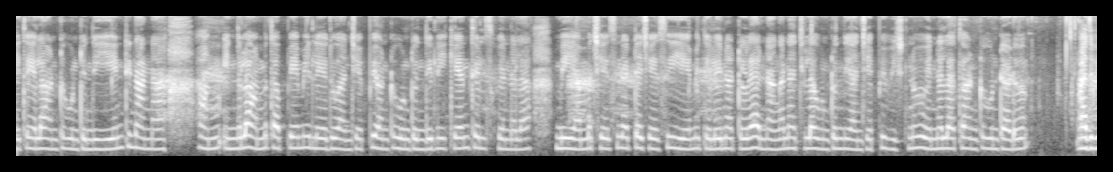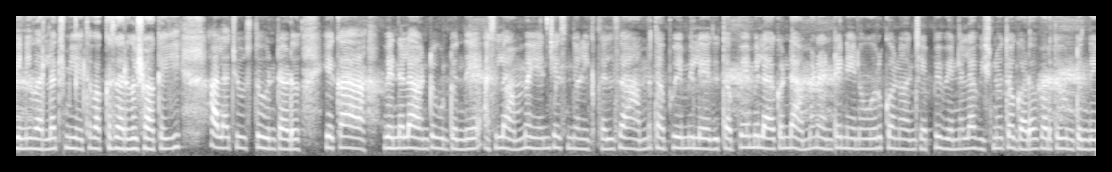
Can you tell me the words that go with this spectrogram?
అయితే ఇలా అంటూ ఉంటుంది ఏంటి నాన్న ఇందులో అమ్మ తప్పేమీ లేదు అని చెప్పి అంటూ ఉంటుంది. నీకేం తెలుసు వెన్నెల మీ అమ్మ చేసినట్టే చేసి ఏమీ తెలియనట్టుగా నంగనచ్చిలా ఉంటుంది అని చెప్పి విష్ణు వెన్నెలతో అంటూ ఉంటాడు. అది విని వరలక్ష్మి అయితే ఒక్కసారిగా షాక్ అయ్యి అలా చూస్తూ ఉంటాడు. ఇక వెన్నెల అంటూ ఉంటుంది అసలు అమ్మ ఏం చేసిందో నీకు తెలుసా? అమ్మ తప్పు ఏమీ లేదు. తప్పు ఏమీ లేకుండా అమ్మని అంటే నేను ఊరుకోను అని చెప్పి వెన్నెల విష్ణుతో గొడవ పడుతూ ఉంటుంది.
